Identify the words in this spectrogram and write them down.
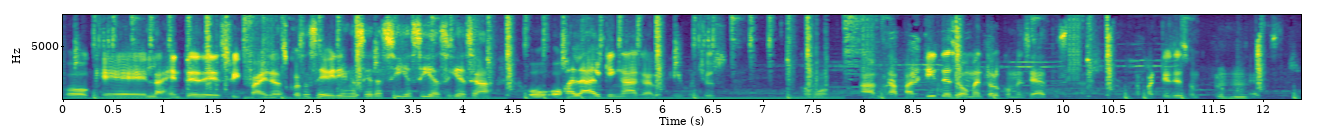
o que la gente de Street Fighter, las cosas se deberían hacer así, así, así, o sea, o ojalá alguien haga lo que dijo Chus. Como a, a partir de ese momento lo comencé a detestar. A partir de ese momento lo comencé a detestar.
